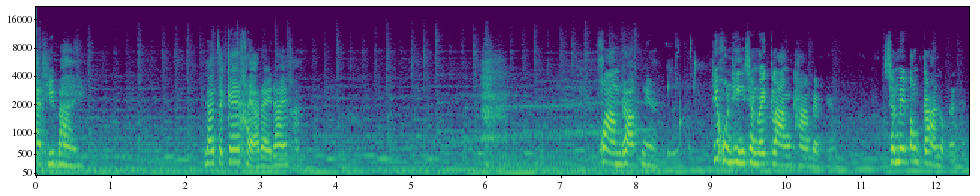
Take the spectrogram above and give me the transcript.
อธิบาย แล้วจะแก้ไขอะไรได้คะ ความรักเนี่ย ที่คุณทิ้งฉันไว้กลางทางแบบนี้ ฉันไม่ต้องการหรอกนะเนี่ย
